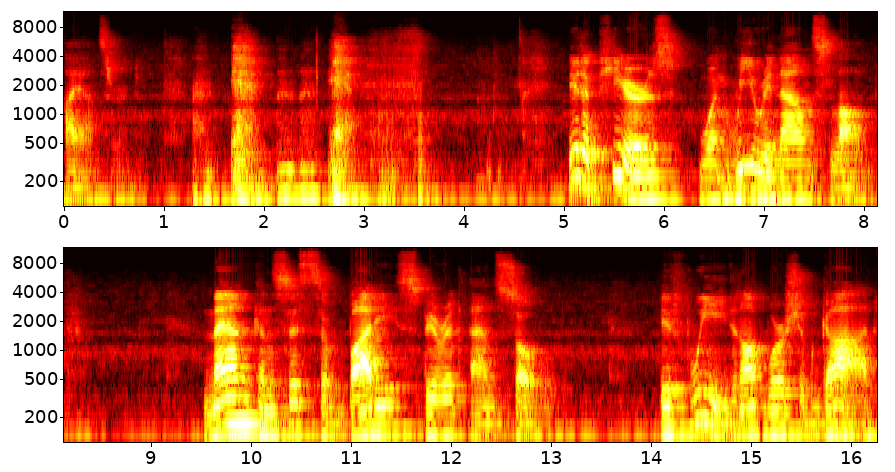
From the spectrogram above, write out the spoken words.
I answered. it appears when we renounce love. Man consists of body, spirit, and soul. If we do not worship God,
